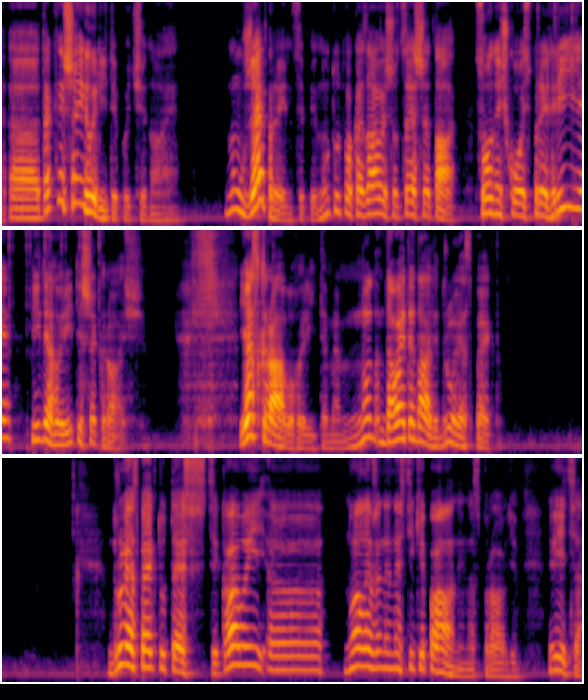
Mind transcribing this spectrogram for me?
Е, так і ще й горіти починає. Ну, вже, в принципі. Ну, тут показали, що це ще так. Сонечко ось пригріє, піде горіти ще краще. Яскраво горітиме. Ну, давайте далі, другий аспект. Другий аспект тут теж цікавий, е, ну, але вже не настільки поганий насправді. Дивіться,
